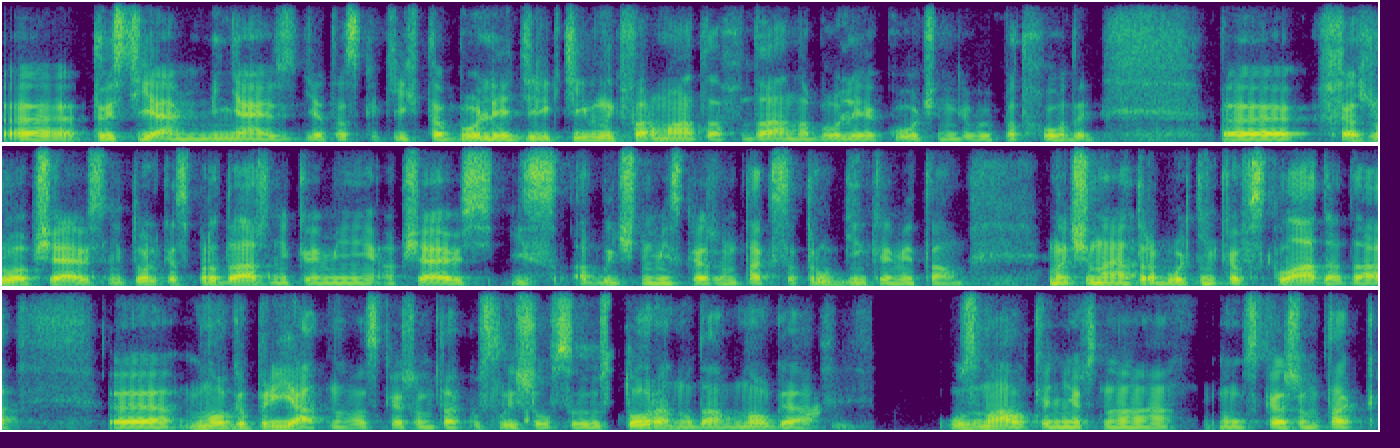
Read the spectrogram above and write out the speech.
Э, То есть я меняюсь где-то с каких-то более директивных форматов да, на более коучинговые подходы. Э, Хожу, общаюсь не только с продажниками, общаюсь и с обычными, скажем так, сотрудниками, там, начиная от работников склада, да, Э, много приятного, скажем так, услышал в свою сторону, да, много узнал, конечно, ну, скажем так,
